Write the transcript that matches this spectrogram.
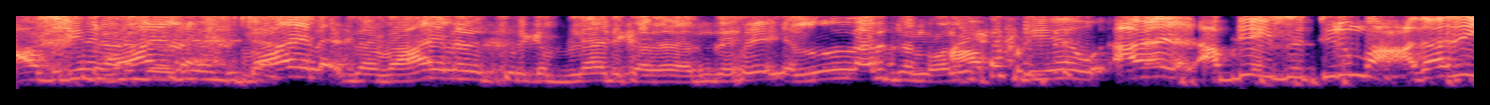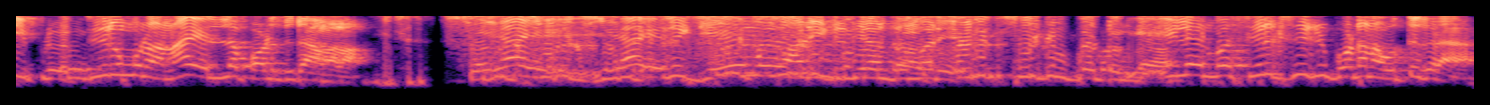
அப்படியே வாயில இந்த வாயில வச்சிருக்க பிளேடு கதை வந்து எல்லாரும் சொல்லுவாங்க அப்படியே அப்படியே இப்படி திரும்ப அதாவது இப்படி திரும்பினா எல்லாம் படுத்துட்டாங்களாம். ஏன் ஏன் எது கேம் ஆடிட்டு இல்ல சிறுக்கு சிறுக்கு போட்டா நான் ஒத்துக்கிறேன்.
